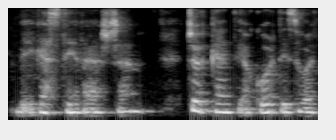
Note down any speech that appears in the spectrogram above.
végeztével sem. Csökkenti a kortizol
